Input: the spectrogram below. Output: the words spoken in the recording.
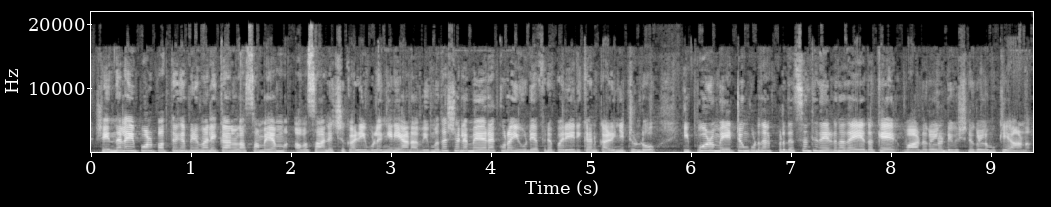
പക്ഷേ ഇന്നലെ ഇപ്പോൾ പത്രിക പിൻവലിക്കാനുള്ള സമയം അവസാനിച്ചു കഴിയുമ്പോൾ എങ്ങനെയാണ് വിമത ശല്യം ഏറെക്കുറെ യു ഡി എഫിന് പരിഹരിക്കാൻ കഴിഞ്ഞിട്ടുണ്ടോ? ഇപ്പോഴും ഏറ്റവും കൂടുതൽ പ്രതിസന്ധി നേരിടുന്നത് ഏതൊക്കെ വാർഡുകളിലും ഡിവിഷനുകളിലും ഒക്കെയാണ്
